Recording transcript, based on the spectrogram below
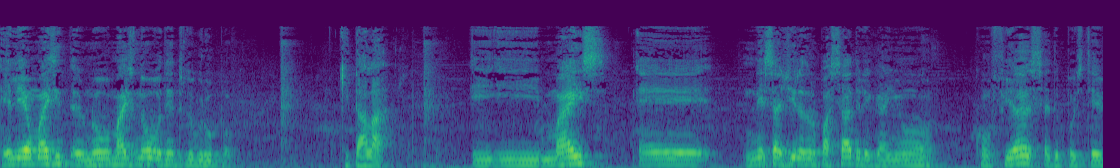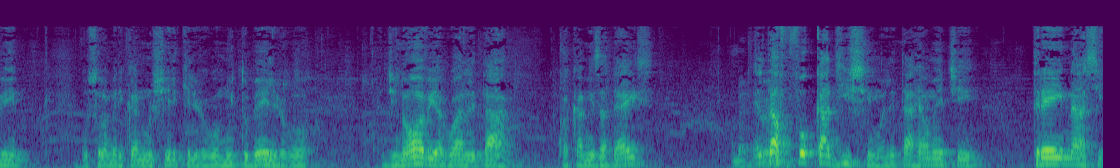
Ele é o mais, o novo, mais novo dentro do grupo que está lá. E, e mas é, nessa gira do ano passado ele ganhou confiança, depois teve o sul-americano no Chile que ele jogou muito bem, ele jogou de 9 e agora ele está com a camisa 10. Ele está focadíssimo, ele está realmente treina, se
